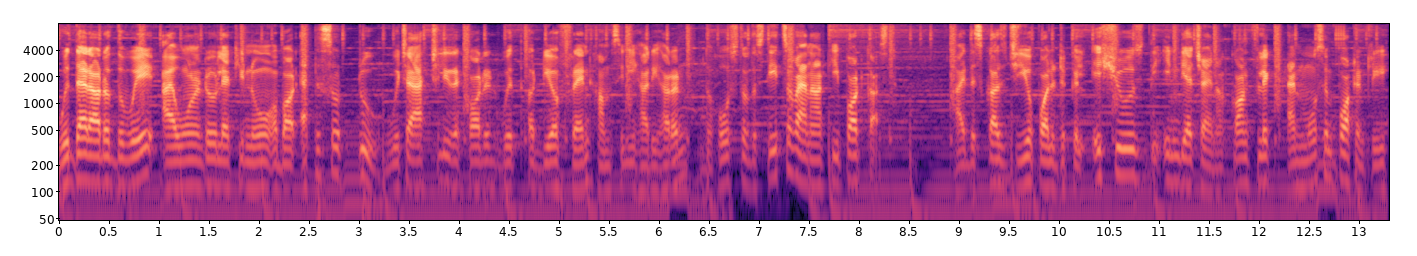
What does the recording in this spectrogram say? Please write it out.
With that out of the way, I wanted to let you know about episode 2, which I actually recorded with a dear friend, Hamsini Hariharan, the host of the States of Anarchy podcast. I discussed geopolitical issues, the India China conflict, and most importantly,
